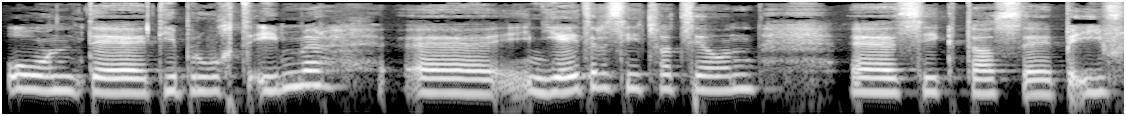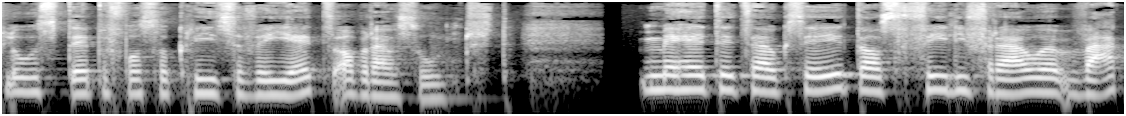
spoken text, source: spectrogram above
und äh, die braucht immer äh, in jeder Situation, äh, sei das äh, beeinflusst eben von so Krisen wie jetzt, aber auch sonst. Man hat jetzt auch gesehen, dass viele Frauen weg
